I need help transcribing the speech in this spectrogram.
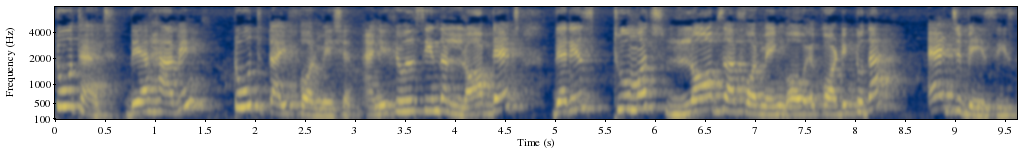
Tooth edge. They are having tooth type formation. And if you will see in the lobed edge, there is too much lobes are forming according to the edge basis.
